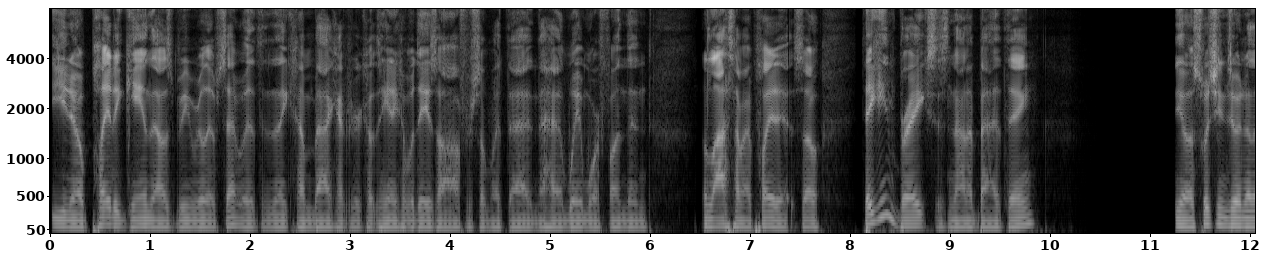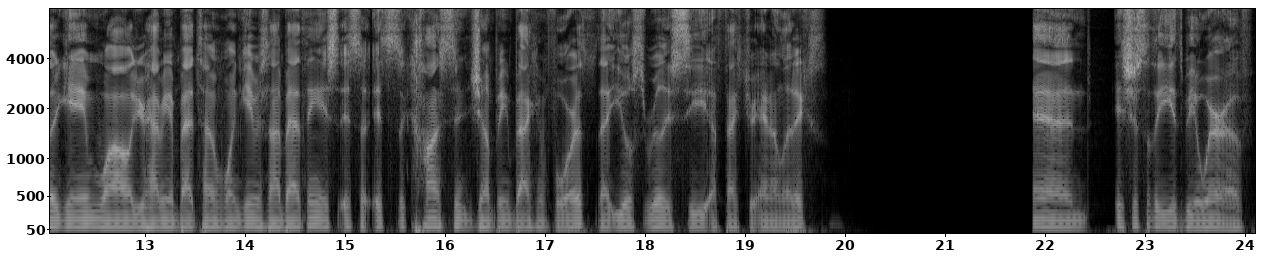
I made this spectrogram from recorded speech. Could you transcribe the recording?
you know played a game that I was being really upset with, and then come back after taking a couple of days off or something like that, and I had way more fun than the last time I played it. So taking breaks is not a bad thing you know, switching to another game while you're having a bad time with one game is not a bad thing. It's it's a, it's the constant jumping back and forth that you'll really see affect your analytics, and it's just something you have to be aware of.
